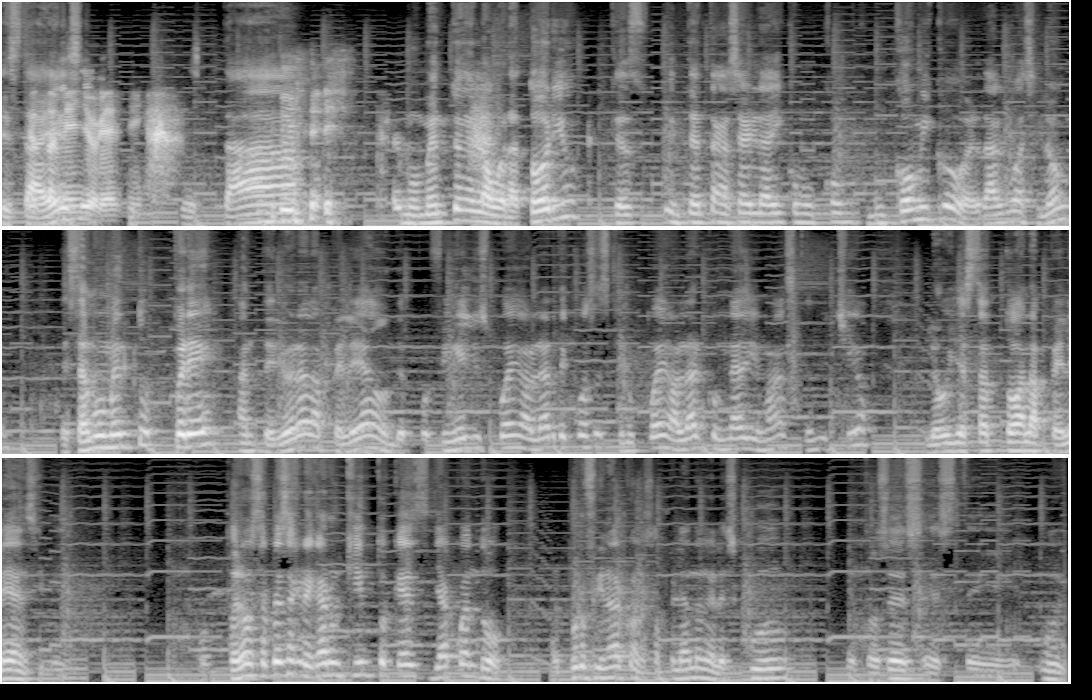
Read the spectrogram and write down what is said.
Está yo también lloré, sí. Está el momento en el laboratorio, que es, intentan hacerle ahí como un, cómico, ¿verdad? Algo así, Está el momento pre, anterior a la pelea, donde por fin ellos pueden hablar de cosas que no pueden hablar con nadie más, que es muy chido. Y luego ya está toda la pelea encima. Podemos tal vez agregar un quinto que es ya cuando, al puro final, cuando están peleando en el escudo. Entonces, este, uy,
